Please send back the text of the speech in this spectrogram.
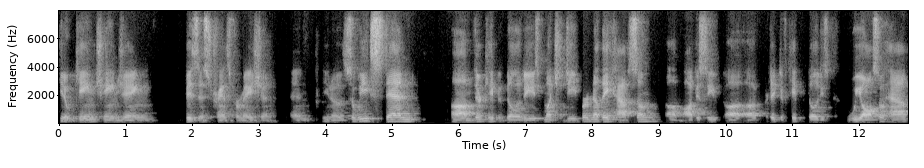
you know game changing business transformation and you know so we extend um, their capabilities much deeper now they have some um, obviously uh, uh, predictive capabilities we also have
